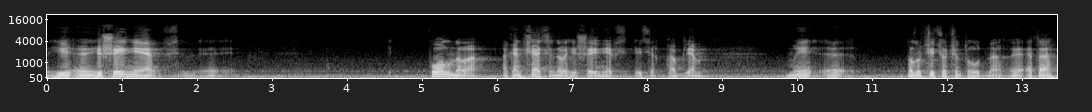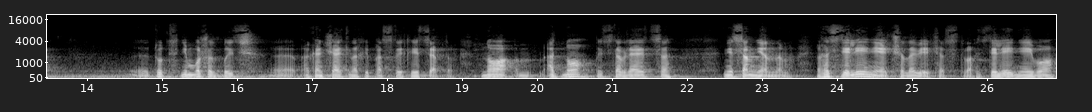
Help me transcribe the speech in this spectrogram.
Решение полного, окончательного решения этих проблем мы э, получить очень трудно. Это э, тут не может быть э, окончательных и простых рецептов. Но одно представляется несомненным. Разделение человечества, разделение его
